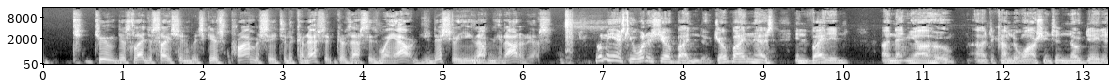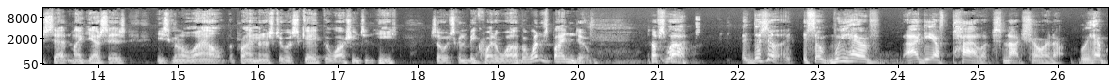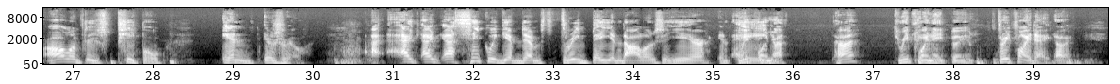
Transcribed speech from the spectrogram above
to this legislation which gives primacy to the Knesset because that's his way out. Judicially, he's yeah. not going to get out of this. Let me ask you, what does Joe Biden do? Joe Biden has invited uh, Netanyahu uh, to come to Washington. No date is set. My guess is he's going to allow the prime minister to escape the Washington heat. So it's going to be quite a while. But what does Biden do? Tough spot. Well, this, uh, so we have IDF pilots not showing up we have all of these people in Israel. I, I, I think we give them three billion dollars a year in aid. huh? Three point eight billion. Three point eight.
